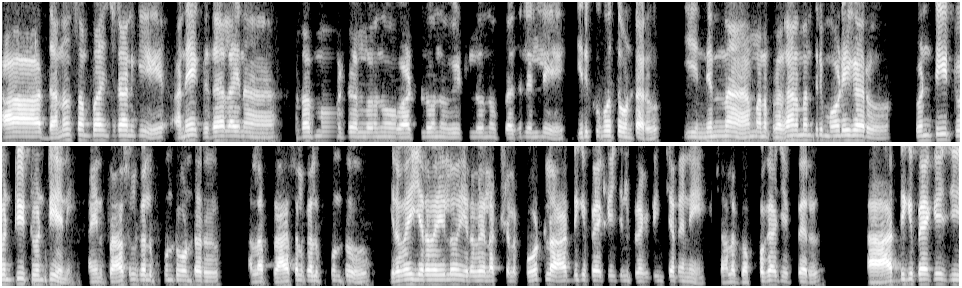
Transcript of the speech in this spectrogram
ఆ ధనం సంపాదించడానికి అనేక విధాలైన ధర్మ మార్గాల్లోనూ వాటిలోనూ వీటిలోనూ ప్రజలు వెళ్ళి ఇరుక్కుపోతూ ఉంటారు. ఈ నిన్న మన ప్రధానమంత్రి మోడీ గారు ట్వంటీ ట్వంటీ ట్వంటీ అని ఆయన ప్రాసలు కలుపుకుంటూ ఉంటారు. అలా ప్రాసలు కలుపుకుంటూ ఇరవై ఇరవైలో ఇరవై లక్షల కోట్ల ఆర్థిక ప్యాకేజీని ప్రకటించారని చాలా గొప్పగా చెప్పారు. ఆ ఆర్థిక ప్యాకేజీ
